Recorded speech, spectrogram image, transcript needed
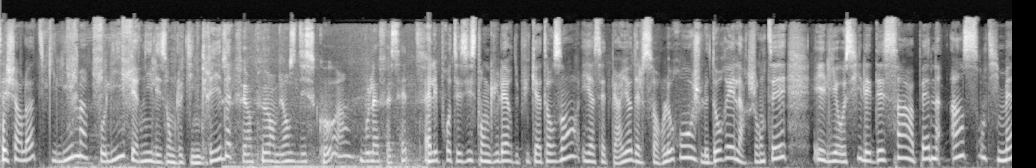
C'est Charlotte qui lime, polie, vernit les ongles d'Ingrid. fait un peu ambiance disco, hein, boule à facettes. Elle est prothésiste angulaire depuis 14 ans et à cette période, elle sort le rouge, le doré, l'argenté et il y a aussi les dessins à peine 1 cm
